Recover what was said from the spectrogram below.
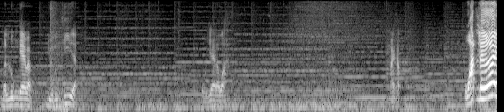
เหมือนลุงแกแบบอยู่ทุกที่อะโอ้แย่แล้ววะไปครับ วัดเลย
